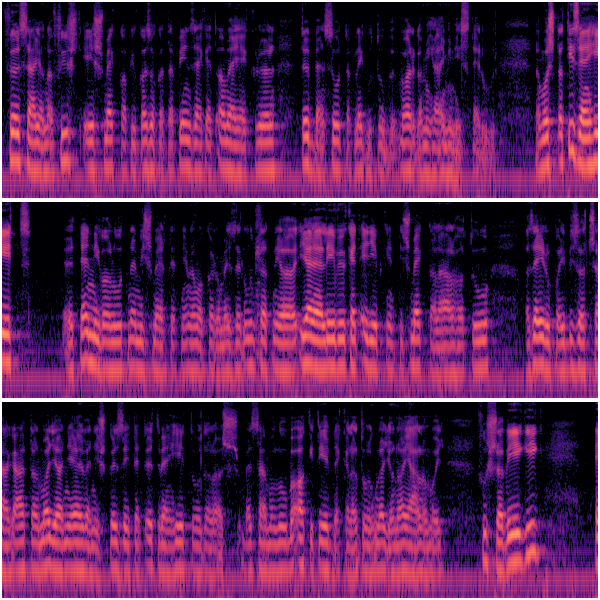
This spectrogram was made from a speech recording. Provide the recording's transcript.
fölszálljon a füst, és megkapjuk azokat a pénzeket, amelyekről többen szóltak legutóbb Varga Mihály miniszter úr. Na most a 17 tennivalót nem ismertetném, nem akarom ezzel untatni. A jelenlévőket egyébként is megtalálható az Európai Bizottság által magyar nyelven is közzétett 57 oldalas beszámolóba. Akit érdekel a dolog, nagyon ajánlom, hogy fussa végig. E,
